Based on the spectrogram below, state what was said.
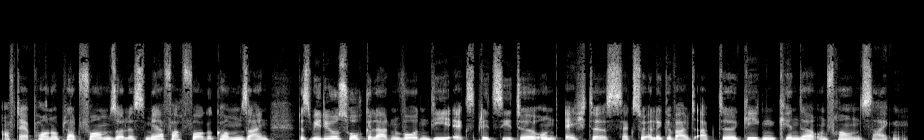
Auf der Pornoplattform soll es mehrfach vorgekommen sein, dass Videos hochgeladen wurden, die explizite und echte sexuelle Gewaltakte gegen Kinder und Frauen zeigen.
